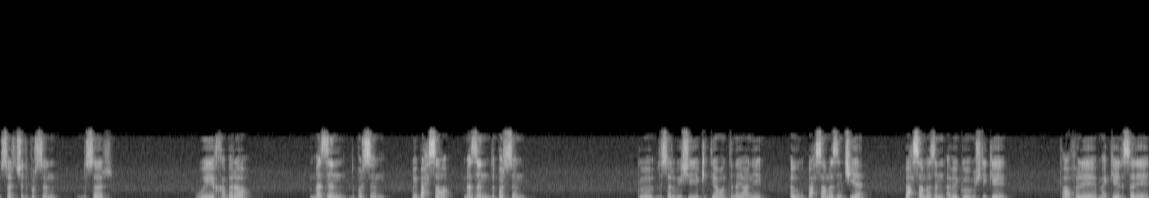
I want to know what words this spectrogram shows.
لسر چه دپرسن لسر وی خبره مزن دپرسن وی بحثا مزن دپرسن که لسر ویشی یکی تیاوانتنه یعنی او بحثا مزن چیه؟ بحثا مزن اوه که مشتیک کافر مکه لسر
